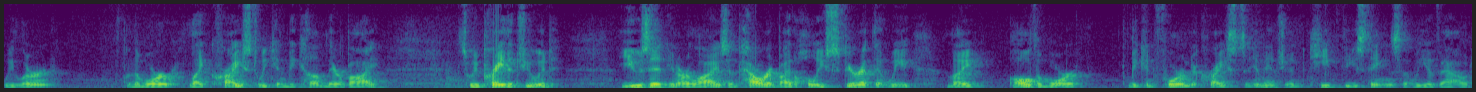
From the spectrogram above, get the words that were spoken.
we learn, and the more like Christ we can become thereby. So we pray that you would use it in our lives, empower it by the Holy Spirit, that we might all the more be conformed to Christ's image and keep these things that we have vowed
